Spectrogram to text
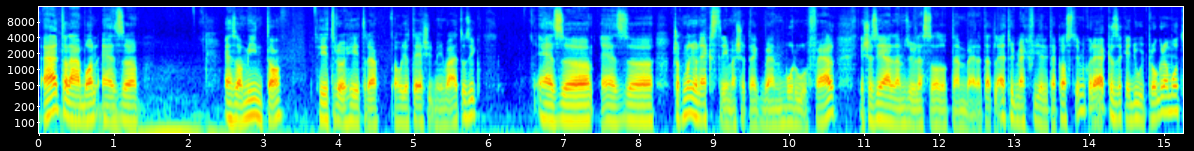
általában ez, ez a minta hétről hétre, ahogy a teljesítmény változik, ez, ez csak nagyon extrém esetekben borul fel, és ez jellemző lesz az adott emberre. Tehát lehet, hogy megfigyelitek azt, hogy amikor elkezdek egy új programot,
